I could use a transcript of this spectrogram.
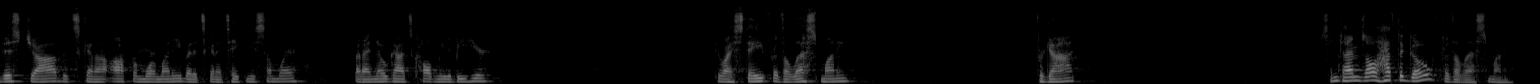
this job that's going to offer more money, but it's going to take me somewhere, but I know God's called me to be here? Do I stay for the less money for God? Sometimes I'll have to go for the less money.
